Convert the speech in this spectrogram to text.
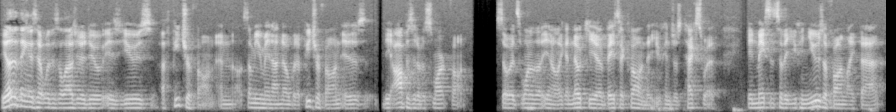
The other thing is that what this allows you to do is use a feature phone. And some of you may not know, but a feature phone is the opposite of a smartphone. So it's one of the, you know, like a Nokia basic phone that you can just text with. It makes it so that you can use a phone like that.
